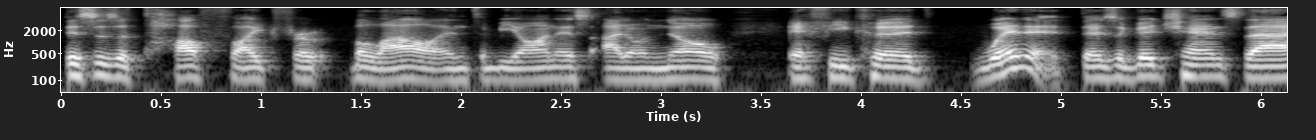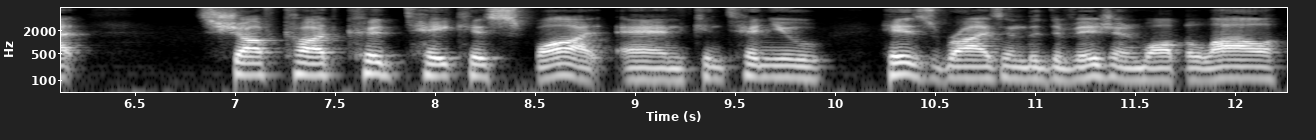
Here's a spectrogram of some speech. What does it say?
This is a tough fight for Belal, and to be honest, I don't know if he could win it. There's a good chance that Shavkat could take his spot and continue his rise in the division while Belal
